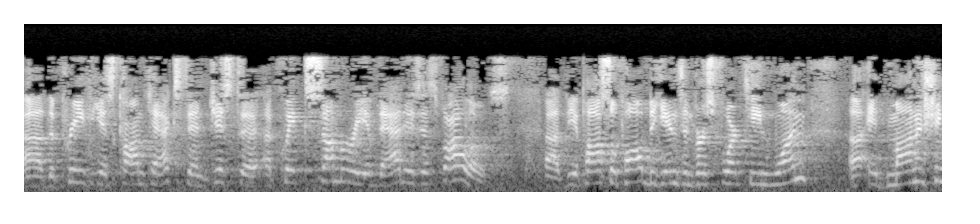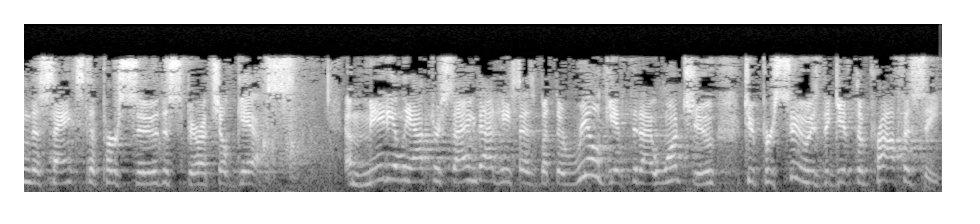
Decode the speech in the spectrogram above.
uh, the previous context, and just a, a, quick summary of that is as follows. Uh, the Apostle Paul begins in verse 14.1, uh, admonishing the saints to pursue the spiritual gifts. Immediately after saying that, he says, But the real gift that I want you to pursue is the gift of prophecy.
